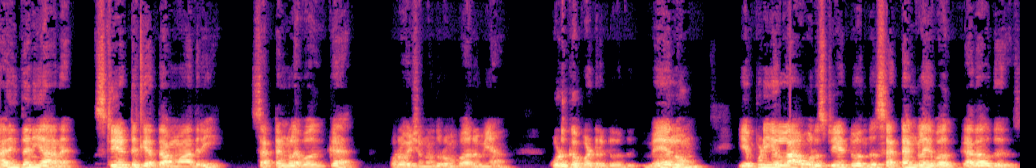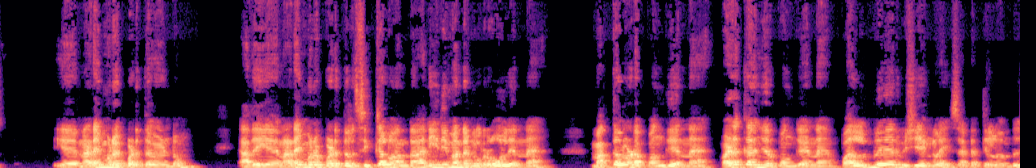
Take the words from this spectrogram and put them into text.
தனித்தனியான ஸ்டேட்டுக்கு ஏற்ற மாதிரி சட்டங்களை வகுக்க ப்ரொவிஷன் வந்து ரொம்ப அருமையா கொடுக்கப்பட்டிருக்கிறது. மேலும் எப்படியெல்லாம் ஒரு ஸ்டேட் வந்து சட்டங்களை வகு அதாவது நடைமுறைப்படுத்த வேண்டும் அதை நடைமுறைப்படுத்தல் சிக்கல் வந்தால் நீதிமன்றங்கள் ரோல் என்ன மக்களோட பங்கு என்ன வழக்கறிஞர் பங்கு என்ன பல்வேறு விஷயங்களை சட்டத்தில் வந்து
